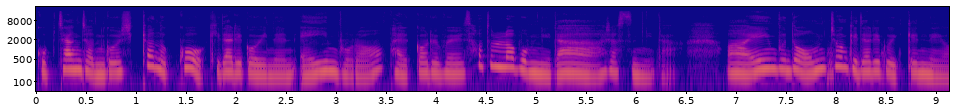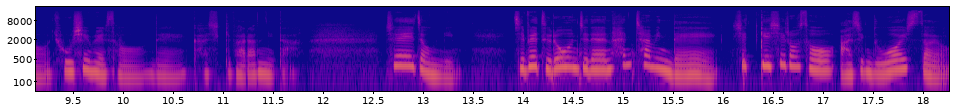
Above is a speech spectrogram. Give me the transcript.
곱창 전골 시켜놓고 기다리고 있는 애인 보러 발걸음을 서둘러 봅니다. 하셨습니다. 아, 애인분도 엄청 기다리고 있겠네요. 조심해서, 네, 가시기 바랍니다. 최혜정님. 집에 들어온 지는 한참인데 씻기 싫어서 아직 누워있어요.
